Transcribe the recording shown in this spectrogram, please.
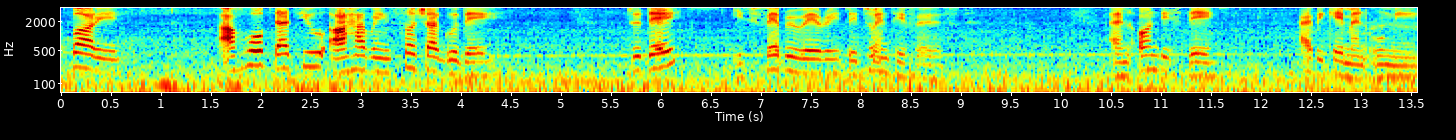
body. I hope that you are having such a good day. Today is February the 21st, and on this day, I became an Umi.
